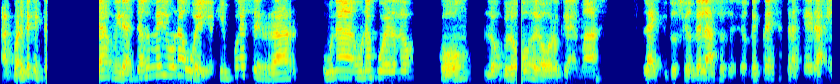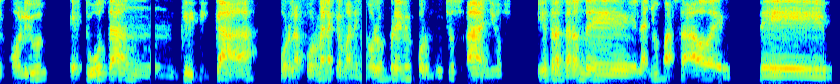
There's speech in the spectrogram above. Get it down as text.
Acuérdate que está, mira, están en medio de una huelga. ¿Quién puede cerrar una, un acuerdo con los Globos de Oro, que además la institución de la Asociación de Prensa Extranjera en Hollywood estuvo tan criticada por la forma en la que manejó los premios por muchos años. Ellos trataron de, el año pasado de,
